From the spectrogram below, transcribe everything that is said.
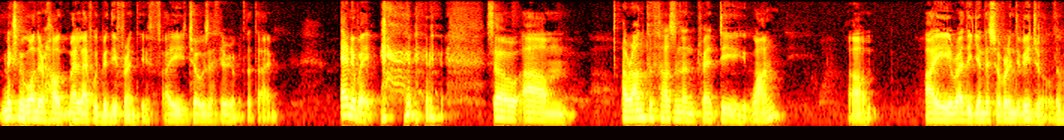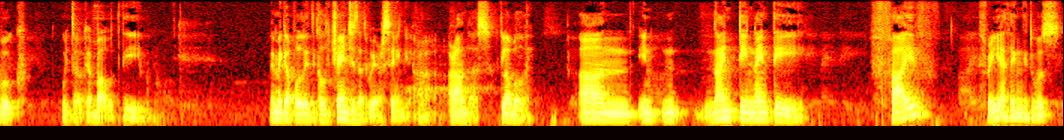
makes me wonder how my life would be different if I chose Ethereum at the time. Anyway, so um, around 2021, um, I read again The Sovereign Individual, the book. We talk about the the mega political changes that we are seeing uh, around us globally. And in 1995, three, I think it was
